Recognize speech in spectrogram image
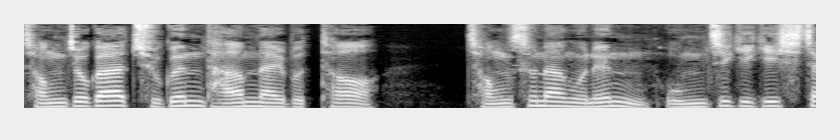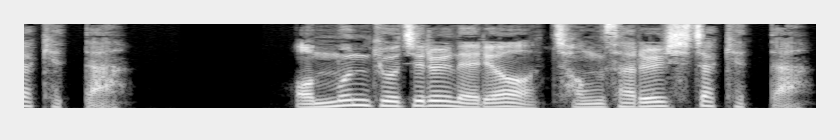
정조가 죽은 다음 날부터 정순왕후는 움직이기 시작했다. 언문 교지를 내려 정사를 시작했다.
